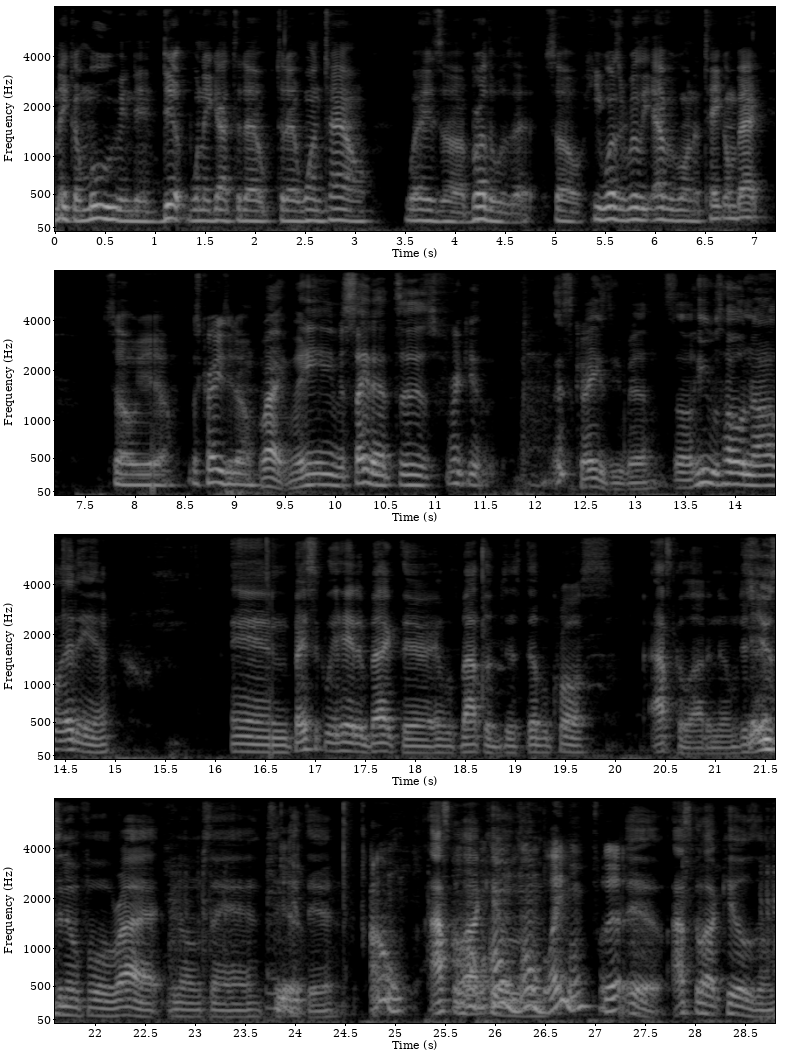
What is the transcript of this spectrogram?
make a move and then dip when they got to that to that one town where his uh, brother was at. So he wasn't really ever going to take him back. So yeah, it's crazy though. Right, but he didn't even say that to his freaking. It's crazy, bro. So he was holding all that in, and basically headed back there and was about to just double cross Askeladd and them, just Yeah. using them for a ride. You know what I'm saying to Yeah. get there. I don't, I Askeladd don't, I don't, I don't blame him for that. Yeah, Askeladd kills him.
